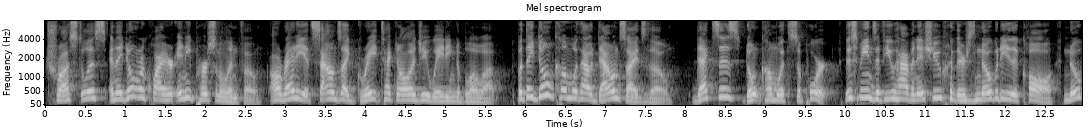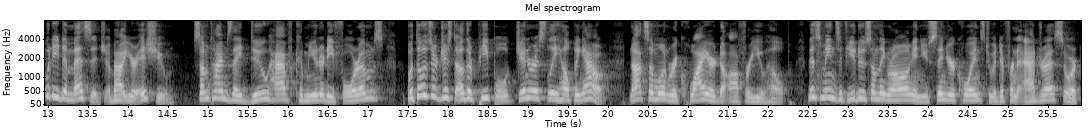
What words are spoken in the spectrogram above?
trustless, and they don't require any personal info. Already, it sounds like great technology waiting to blow up. But they don't come without downsides, though. DEXs don't come with support. This means if you have an issue, there's nobody to call, nobody to message about your issue. Sometimes they do have community forums, but those are just other people generously helping out, not someone required to offer you help. This means if you do something wrong and you send your coins to a different address, or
